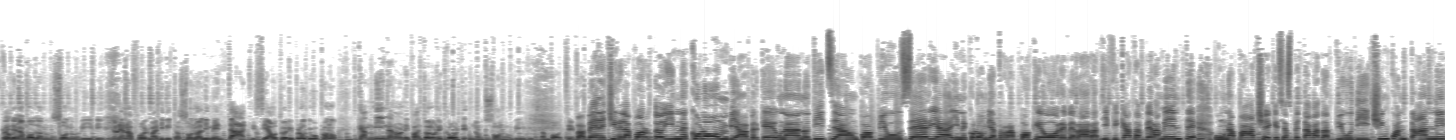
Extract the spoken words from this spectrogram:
Quelli della moda non sono vivi, non è una forma di vita, sono alimentati, si autoriproducono, camminano nei pantaloni corti, non sono vivi, Zambotti. Va bene, ci la porto in Colombia perché una notizia un po' più seria. In Colombia tra poche ore verrà ratificata veramente una pace che si aspettava da più di 50 anni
